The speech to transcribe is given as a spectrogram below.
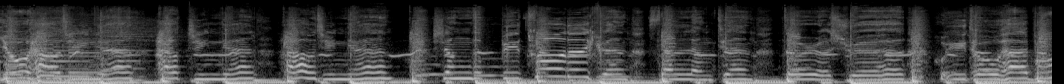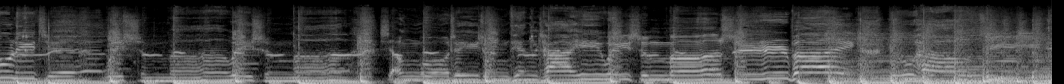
有好几年，好几年，好几年，想的比做的远，三两天的热血，回头还不理解。为什么？为什么像我这种天才，为什么失败有好几年？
